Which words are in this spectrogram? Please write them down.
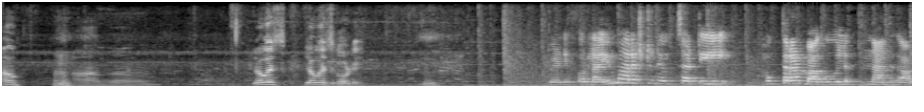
हो Yogesh Yogesh Kawade. Twenty four live Maharashtra न्यूजसाठी मुक्ताराम बागुल नांदगाव.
